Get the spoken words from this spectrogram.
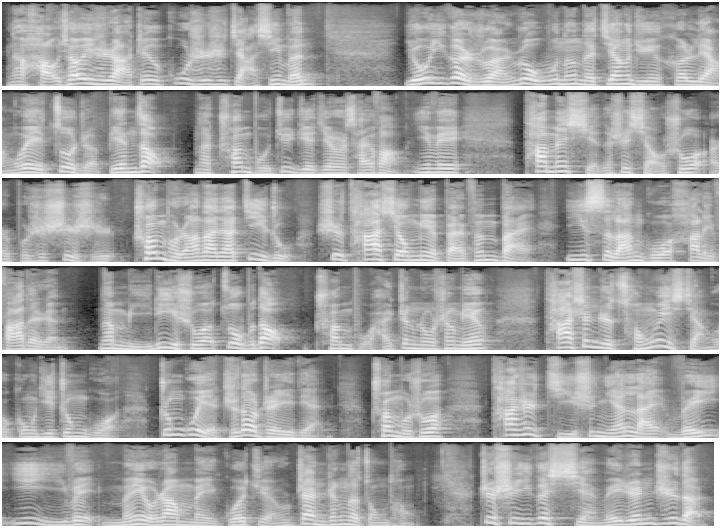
那好消息是啊，这个故事是假新闻，由一个软弱无能的将军和两位作者编造。那川普拒绝接受采访，因为。他们写的是小说，而不是事实。川普让大家记住，是他消灭百分百伊斯兰国哈里发的人。那米利说做不到，川普还郑重声明，他甚至从未想过攻击中国，中国也知道这一点。川普说，他是几十年来唯一一位没有让美国卷入战争的总统，这是一个鲜为人知的、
